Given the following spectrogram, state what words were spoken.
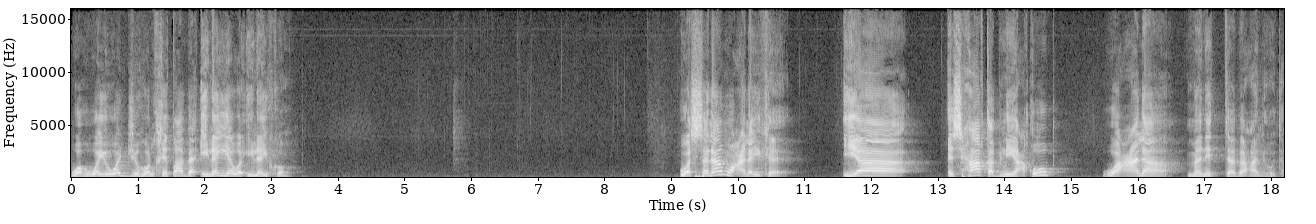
وهو يوجه الخطاب إلي وإليكم؟ والسلام عليك يا إسحاق بن يعقوب وعلى من اتبع الهدى.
